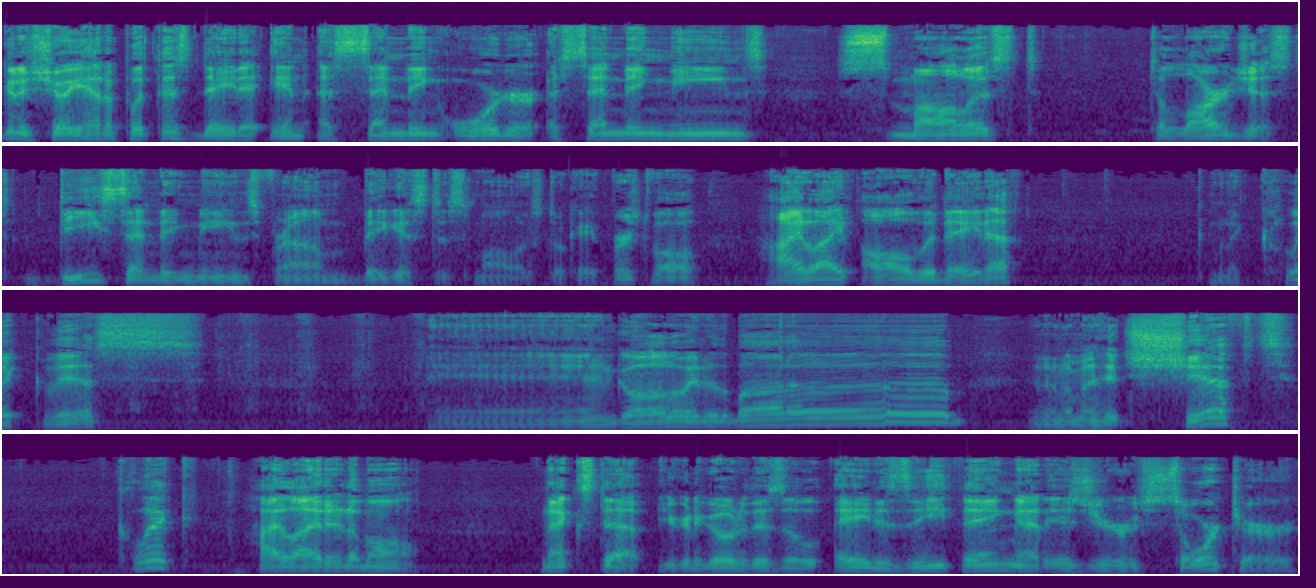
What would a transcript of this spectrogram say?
I'm going to show you how to put this data in ascending order. Ascending means smallest to largest. Descending means from biggest to smallest. Okay, first of all, highlight all the data. I'm going to click this and go all the way to the bottom. And then I'm going to hit Shift, click, highlighted them all. Next step, you're going to go to this little A to Z thing. That is your sorter.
